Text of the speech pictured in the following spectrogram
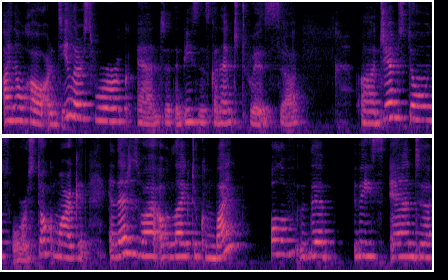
I know how our dealers work and the business connected with uh, gemstones or stock market. And that is why I would like to combine all of the this and uh,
